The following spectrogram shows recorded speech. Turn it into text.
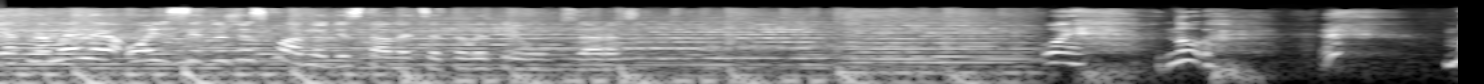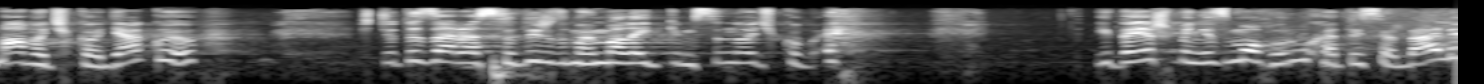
Як на мене, Ользі дуже складно дістанеться телетріумф зараз. Ой, ну, мамочко, дякую, що ти зараз сидиш з моїм маленьким синочком і даєш мені змогу рухатися далі.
